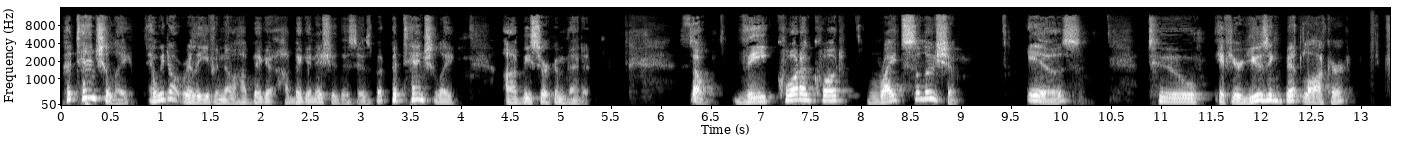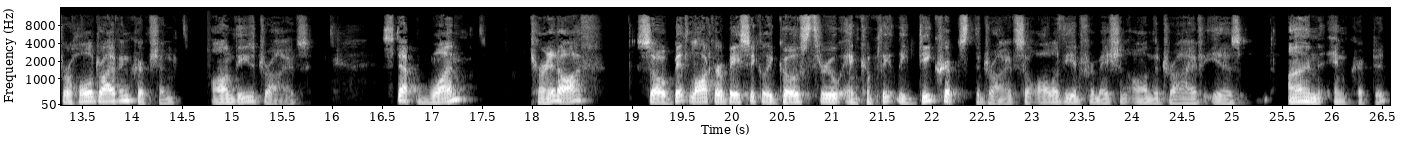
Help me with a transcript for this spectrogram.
potentially, and we don't really even know how big a, how big an issue this is, but potentially uh, be circumvented. So the quote unquote right solution is to, if you're using BitLocker for whole drive encryption on these drives, step one, turn it off. So BitLocker basically goes through and completely decrypts the drive. So all of the information on the drive is unencrypted.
